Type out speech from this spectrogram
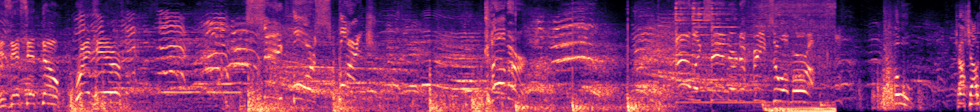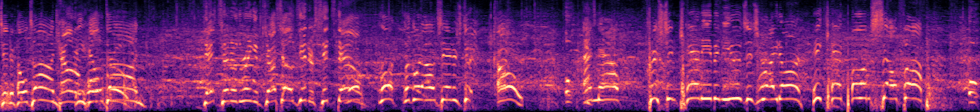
Is this it though? Right here. Save for Spike. Cover. Alexander defeats Uemura. Oh, Josh Alexander holds on. Counter he held through. on. dead center of the ring. If Josh Alexander sits down, Look, look what Alexander's doing. Oh, oh, and now Christian can't even use his right arm. He can't pull himself up. oh,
